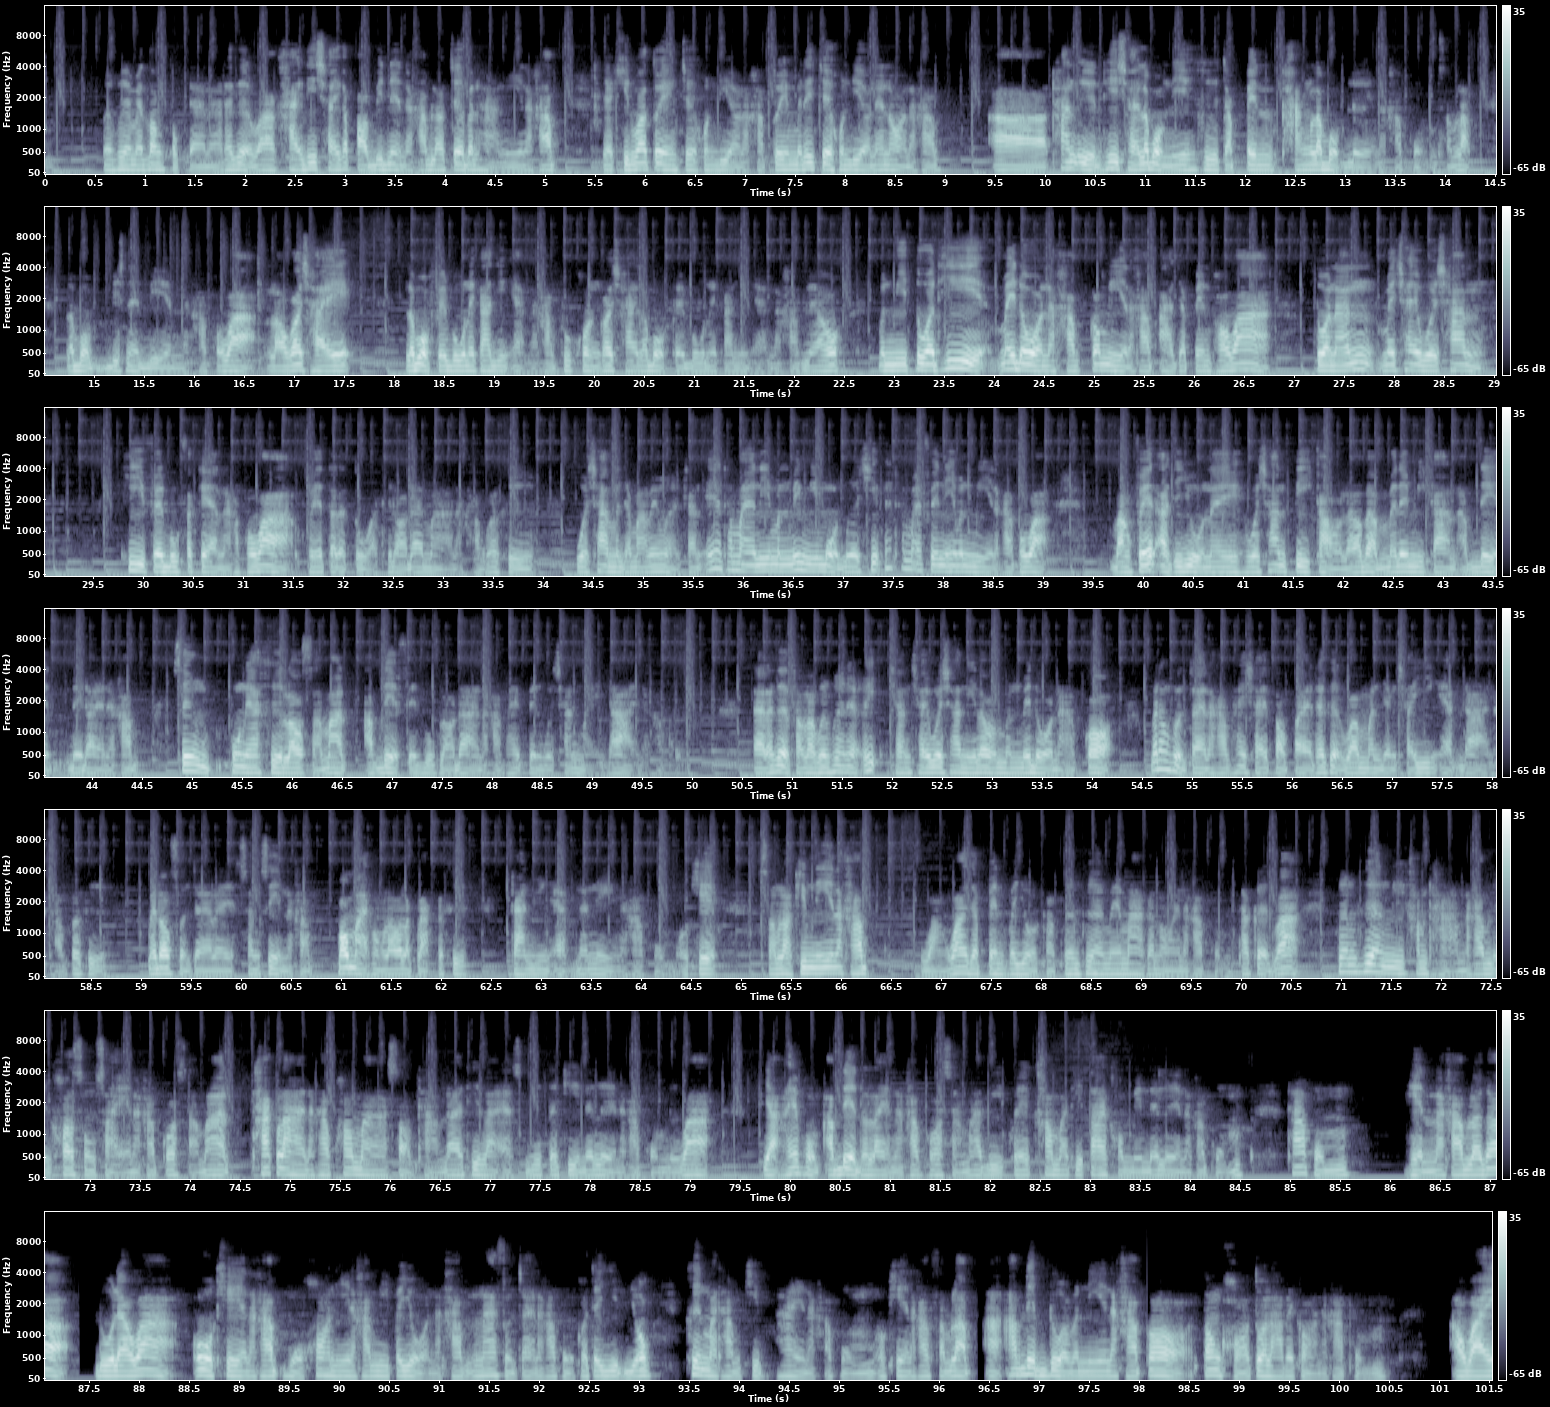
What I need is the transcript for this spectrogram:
เพื่อนๆไม่ต้องตกใจนะ ถ้าเกิดว่าใครที่ใช้กระเป๋าบิสเนสนะครับแล้วเจอปัญหานี้นะครับ อย่าคิดว่าตัวเองเจอคนเดียวนะครับ ตัวเองไม่ได้เจอคนเดียวแน่นอนนะครับท่านอื่นที่ใช้ระบบนี้คือจะเป็นทั้งระบบเลยนะครับผมสำหรับระบบ Business BM นะครับ เพราะว่าเราก็ใช้ระบบ Facebook ในการยิงแอดนะครับ ทุกคนก็ใช้ระบบ Facebook ในการยิงแอดนะครับ แล้ว มันมีตัวที่ไม่โดนนะครับก็มีนะครับ อาจจะเป็นเพราะว่าตัวนั้นไม่ใช่เวอร์ชั่นที่ Facebook สแกนนะครับ เพราะว่าเฟซแต่ละตัวที่เราได้มานะครับ ก็คือเวอร์ชันมันจะมาไม่เหมือนกัน เอ๊ะทำไมอันนี้มันไม่มีโหมดมืออาชีพเอ๊ะทำไมเฟซนี้มันมีนะครับ เพราะว่าบางเฟซอาจจะอยู่ในเวอร์ชันปีเก่าแล้วแบบไม่ได้มีการอัปเดตใด ๆ นะครับ ซึ่งพวกนี้คือเราสามารถอัปเดต Facebook เราได้นะครับ ให้เป็นเวอร์ชันใหม่ได้นะครับ แต่ถ้าเกิดสำหรับเพื่อนๆเนี่ยเอ้ยฉันใช้เวอร์ชันนี้แล้วมันไม่โดนนะครับ ก็ไม่ต้องสนใจนะครับ ให้ใช้ต่อไป ถ้าเกิดว่ามันยังใช้ยิงแอดได้นะครับ ก็คือไม่ต้องสนใจอะไรทั้งสิ้นนะครับ เป้าหมายของเราหลักๆ ก็คือการยิงแอดนั่นเองนะครับ ผมโอเคสำหรับคลิปนี้นะครับ หวังว่าจะเป็นประโยชน์กับเพื่อนๆไม่มากก็น้อยนะครับ ผมถ้าเกิดว่าเพื่อนๆมีคำถามนะครับ หรือข้อสงสัยนะครับ ก็สามารถทักไลน์นะครับ เข้ามาสอบถามได้ที่ Line แอดยูเตอร์กีได้เลยนะครับ ผมหรือว่า อยากให้ผมอัปเดตอะไรนะครับ ก็สามารถรีเควสเข้ามาที่ใต้คอมเมนต์ได้เลยนะครับผมถ้าผมเห็นนะครับแล้วก็ดูแล้วว่าโอเคนะครับ หัวข้อนี้นะครับมีประโยชน์นะครับ น่าสนใจนะครับ ผมก็จะหยิบยกขึ้นมาทำคลิปให้นะครับ ผมโอเคนะครับสำหรับอ,อัปเดตด่วนวันนี้นะครับ ก็ต้องขอตัวลาไปก่อนนะครับ ผมเอาไว้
